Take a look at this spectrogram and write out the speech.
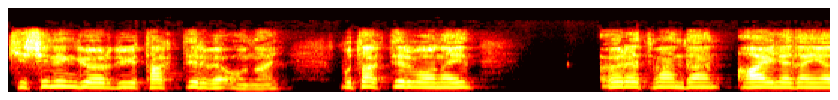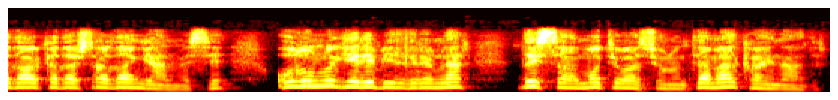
kişinin gördüğü takdir ve onay, bu takdir ve onayın öğretmenden, aileden ya da arkadaşlardan gelmesi, olumlu geri bildirimler dışsal motivasyonun temel kaynağıdır.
